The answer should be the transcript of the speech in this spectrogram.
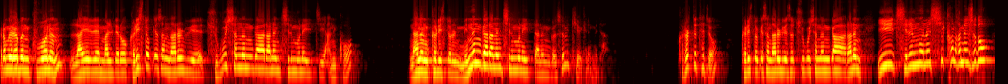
그러면 여러분 구원은 라일의 말대로 그리스도께서 나를 위해 죽으셨는가라는 질문에 있지 않고 나는 그리스도를 믿는가라는 질문에 있다는 것을 기억해야 됩니다. 그럴듯하죠. 그리스도께서 나를 위해서 죽으셨는가라는 이 질문을 시컨하면서도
